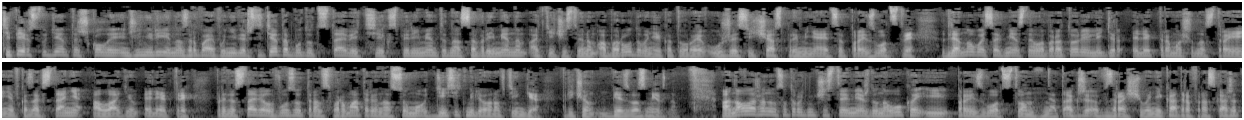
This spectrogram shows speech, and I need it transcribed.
Теперь студенты школы инженерии Назарбаев университета будут ставить эксперименты на современном отечественном оборудовании, которое уже сейчас применяется в производстве. Для новой совместной лаборатории лидер электромашиностроения в Казахстане Алагиум Электрик предоставил вузу трансформаторы на сумму 10 миллионов тенге, причем безвозмездно. О налаженном сотрудничестве между наукой и производством, а также взращивании кадров расскажет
